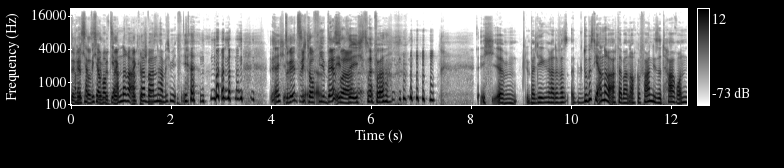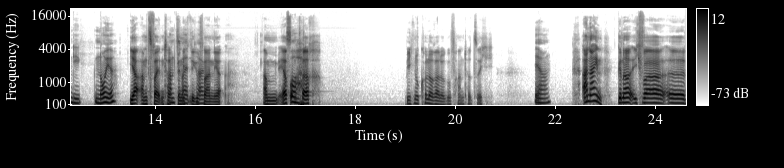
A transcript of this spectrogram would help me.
Der aber Rest ich habe mich auch auf die andere Achterbahn, habe ich mich. Ja. ich, Dreht sich doch viel besser. Sehe ich super. ich ähm, überlege gerade, was. Du bist die andere Achterbahn auch gefahren, diese Taron, die neue. Ja, am zweiten Tag Am bin ich zweiten die Tag. gefahren, ja. Am ersten Oh. Tag bin ich nur Colorado gefahren, tatsächlich. Ja. Ah nein, genau, ich war äh,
